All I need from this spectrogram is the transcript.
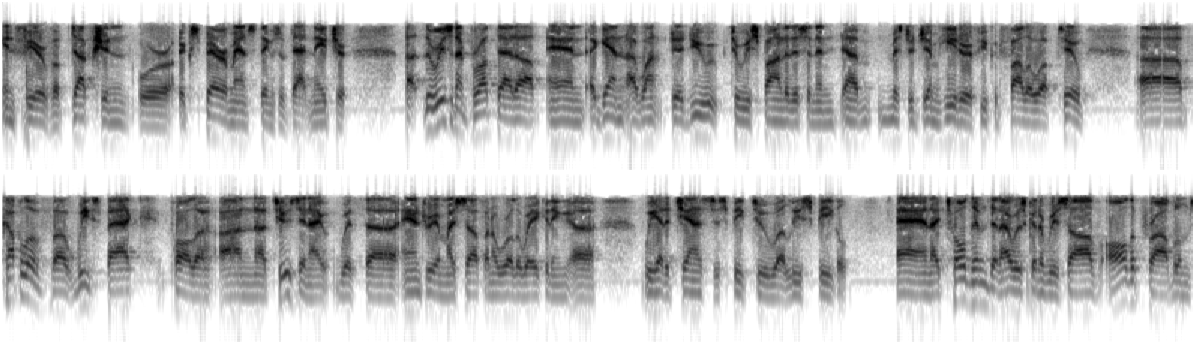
in fear of abduction or experiments, things of that nature. Uh, the reason I brought that up, and again, I wanted you to respond to this, and then uh, Mr. Jim Heater, if you could follow up too. A couple of uh, weeks back, Paola, on uh, Tuesday night with uh, Andrea and myself on A World Awakening, uh, we had a chance to speak to uh, Lee Spiegel and I told him that I was going to resolve all the problems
